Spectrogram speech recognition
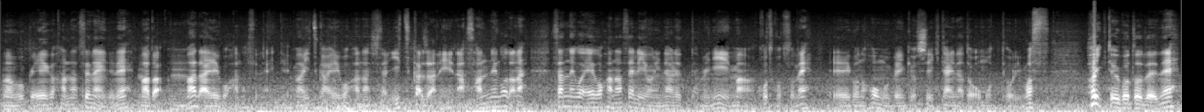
まあ僕英語話せないんでねまだ、まだ英語話せないんで、まあ、いつか英語話したい。いつかじゃねえな。3年後だな。3年後英語話せるようになるためにまあコツコツとね英語の方も勉強していきたいなと思っております。はいということでね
